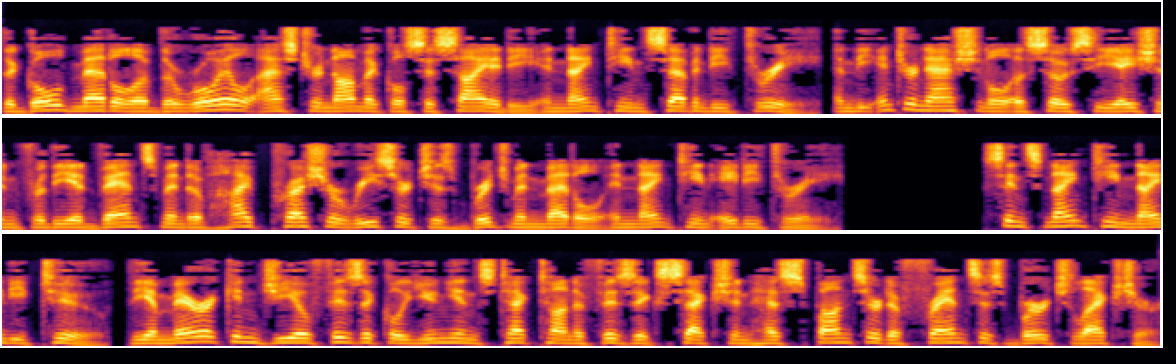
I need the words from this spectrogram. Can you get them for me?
the Gold Medal of the Royal Astronomical Society in 1973, and the International Association for the Advancement of High Pressure Research's Bridgman Medal in 1983. Since 1992, the American Geophysical Union's Tectonophysics section has sponsored a Francis Birch Lecture,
